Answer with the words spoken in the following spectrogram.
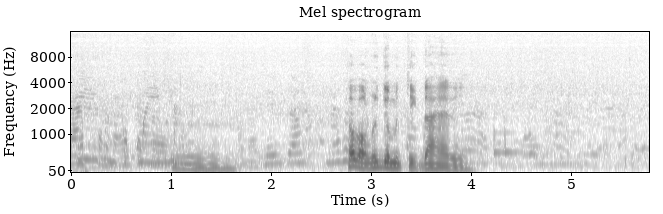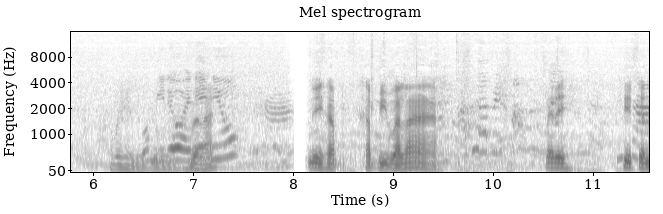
ด้านของน้องกระทงอืมหนึ่งสองเขาบอกนกยุงมันจิกได้อะดิเขาไม่เห็นนกยุงมีด้วยไม่เป็นไร นิ้ว นี่ครับคาปิบาร่าไม่ดิที่เป็น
